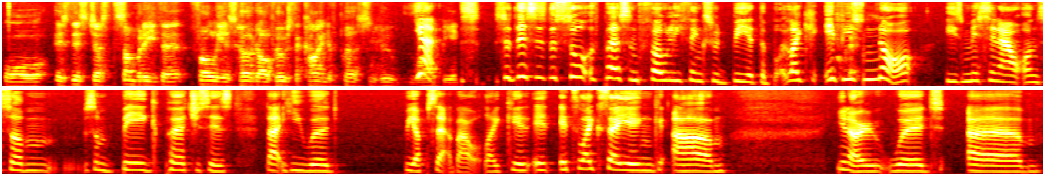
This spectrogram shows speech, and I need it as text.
or is this just somebody that Foley has heard of, who's the kind of person who Yeah. might be? So this is the sort of person Foley thinks would be at the ball. like if he's not, he's missing out on some some big purchases that he would be upset about. Like it, it it's like saying, um, you know, would um,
